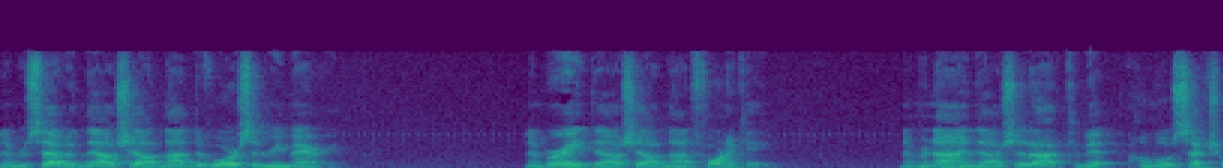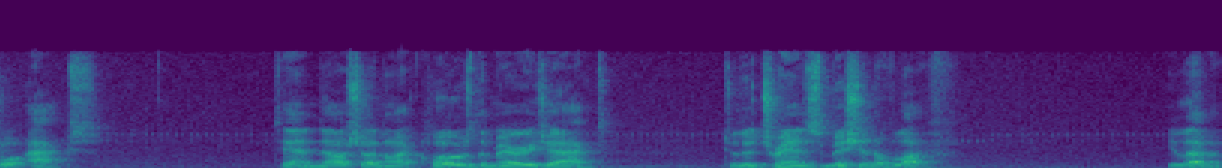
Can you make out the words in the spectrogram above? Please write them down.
Number seven, thou shalt not divorce and remarry. Number eight, thou shalt not fornicate. Number nine, thou shalt not commit homosexual acts. Ten, thou shalt not close the marriage act to the transmission of life. Eleven,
